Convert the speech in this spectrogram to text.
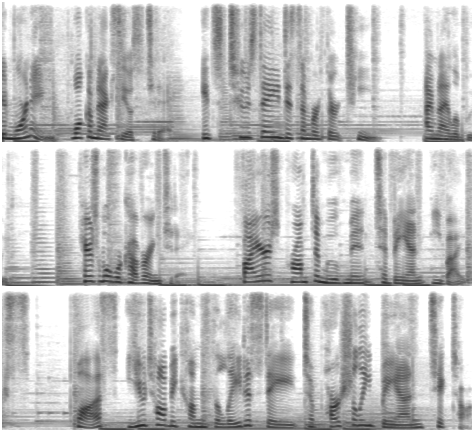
Good morning. Welcome to Axios Today. It's Tuesday, December 13th. I'm Niala Boodhoo. Here's what we're covering today. Fires prompt a movement to ban e-bikes. Plus, Utah becomes the latest state to partially ban TikTok.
